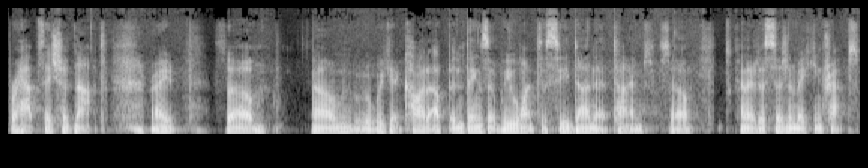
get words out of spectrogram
perhaps they should not, right? So um, we get caught up in things that we want to see done at times. So it's kind of decision making traps.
